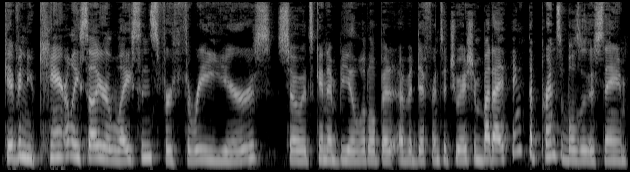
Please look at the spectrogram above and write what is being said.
given you can't really sell your license for three years so it's going to be a little bit of a different situation. But i think the principles are the same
